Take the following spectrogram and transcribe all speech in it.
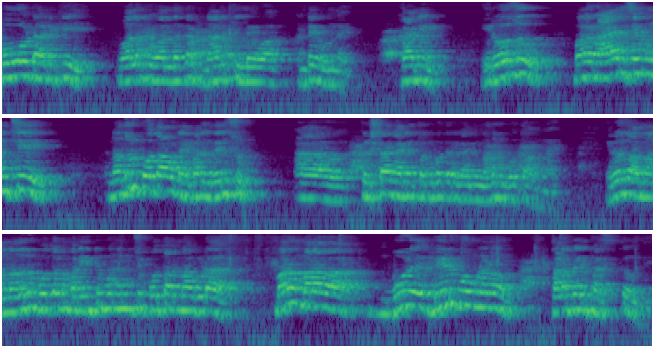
పోవడానికి వాళ్ళకి వాళ్ళ దగ్గర ప్రణాళికలు లేవా? అంటే ఉన్నాయి. కానీ ఈరోజు మన రాయలసీమ నుంచి నదులు పోతూ ఉన్నాయి. మనకు తెలుసు. కృష్ణా కానీ తుంగభద్ర కానీ నదులు పోతూ ఉన్నాయి. ఈరోజు ఆ నదులు పోతున్న మన ఇంటి ముందు నుంచి పోతున్నా కూడా మనం మన భూ బీడు భూములను తడపలేని పరిస్థితి ఉంది.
